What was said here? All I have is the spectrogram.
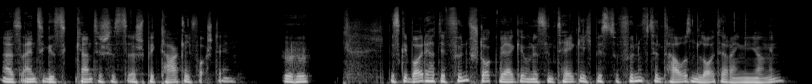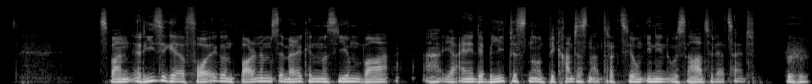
als einziges gigantisches äh, Spektakel vorstellen. Mhm. Das Gebäude hatte fünf Stockwerke und es sind täglich bis zu 15.000 Leute reingegangen. Es war ein riesiger Erfolg und Barnums American Museum war äh, ja eine der beliebtesten und bekanntesten Attraktionen in den USA zu der Zeit. Mhm.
